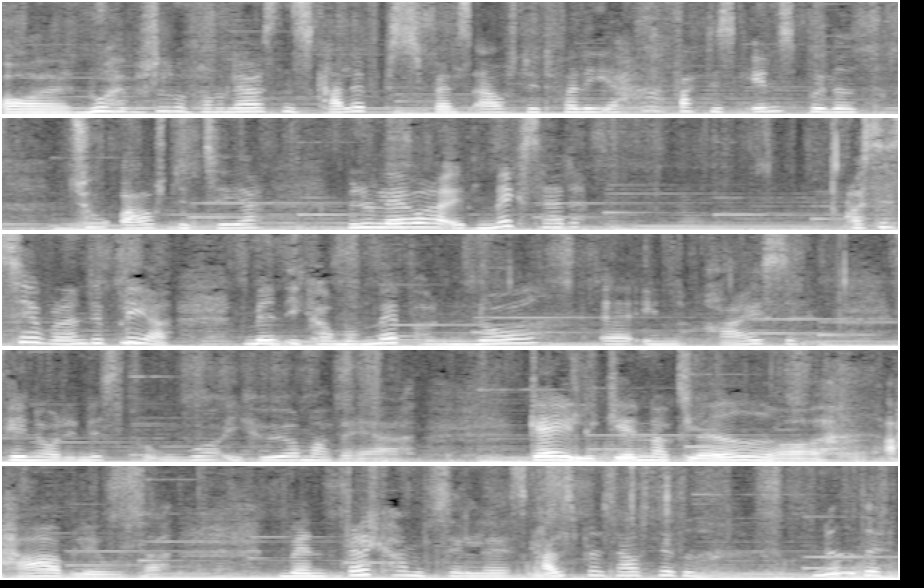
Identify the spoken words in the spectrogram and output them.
Og øh, nu har jeg besluttet mig for at lave sådan en skraldespandsafsnit, fordi jeg har faktisk indspillet to afsnit til jer. Men nu laver jeg et mix af det. Og så ser hvordan det bliver. Men I kommer med på noget af en rejse hen over de næste par uger. I hører mig være gal igen og glad og aha-oplevelser. Men velkommen til øh, uh, skraldespandsafsnittet. Nyd det!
